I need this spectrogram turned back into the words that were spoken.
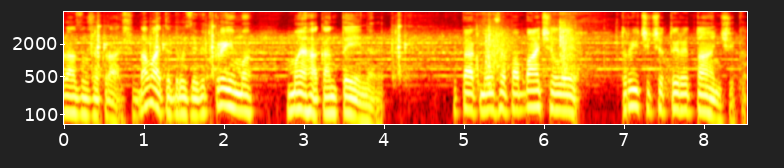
разу вже краще. Давайте, друзі, відкриємо мега-контейнери. І так, ми вже побачили 3 чи 4 танчика.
